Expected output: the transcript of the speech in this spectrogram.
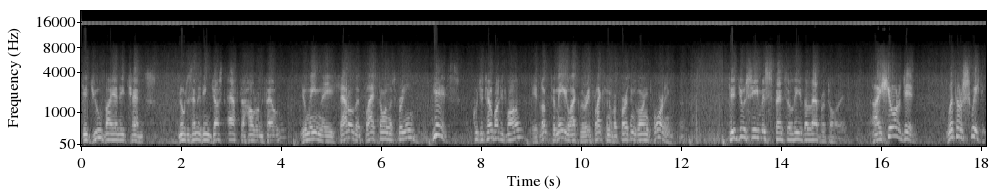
Did you, by any chance, notice anything just after Houghland fell? You mean the shadow that flashed on the screen? Yes. Could you tell what it was? It looked to me like the reflection of a person going toward him. Did you see Miss Spencer leave the laboratory? I sure did, with her sweetie.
